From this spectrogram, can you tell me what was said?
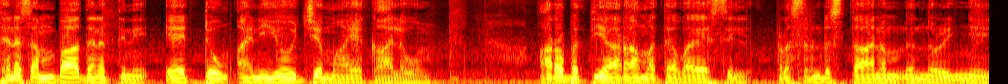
ധനസമ്പാദനത്തിന് ഏറ്റവും അനുയോജ്യമായ കാലവും അറുപത്തിയാറാമത്തെ വയസ്സിൽ പ്രസിഡന്റ് സ്ഥാനം നിന്നൊഴിഞ്ഞ്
